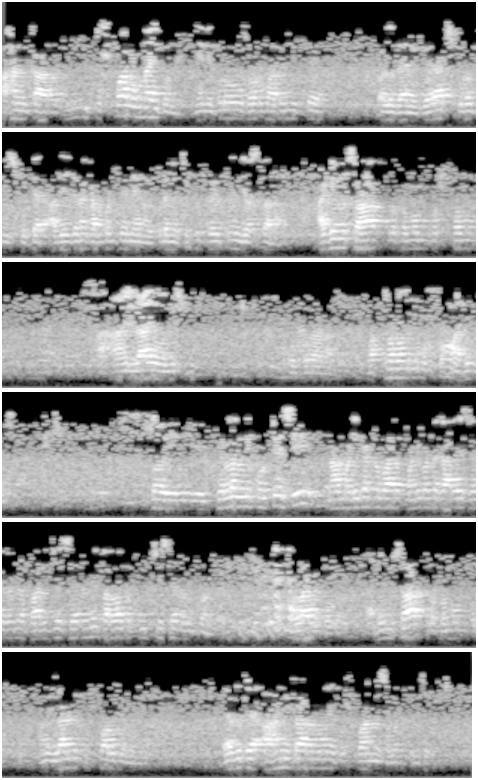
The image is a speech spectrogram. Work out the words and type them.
అహంకారం ఈ పుష్పాలు ఉన్నాయి కొన్ని. నేను ఎప్పుడో చోట పాఠం చెప్తే వాళ్ళు దాని జిరాక్స్ కూడా తీసుకుంటారు. అది ఏదైనా కనపడితే నేను ఎప్పుడైనా చెప్పి ప్రయత్నం చేస్తాను. అహింసాత్మకమం పుష్పం. ఆ ఇలాగే ఉంది. పురాణం. మొట్టమొదటి పుష్పం అహింస సో ఈ పిల్లల్ని కొట్టేసి నా మడిగట్ట బార- మడిగట్ట కాలేశారని పారి చేశారని తర్వాత పూజ చేశారనుకోండి అలాగే అహింస ప్రథమం అని ఇలాంటి పుష్పాలు కొన్ని లేకపోతే అహంకారం పుష్పాన్ని సమర్పించవచ్చు.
